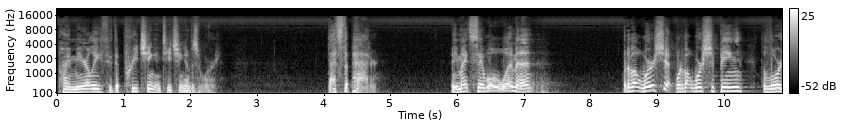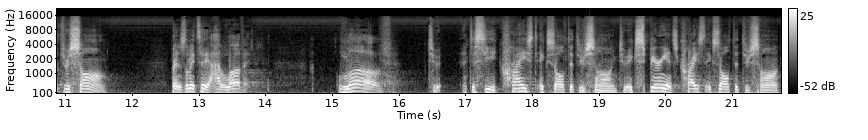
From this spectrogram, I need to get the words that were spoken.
primarily through the preaching and teaching of His Word. That's the pattern. And you might say, well, wait a minute. What about worship? What about worshiping the Lord through song? Friends, let me tell you, I love it. Love to, see Christ exalted through song, to experience Christ exalted through song.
